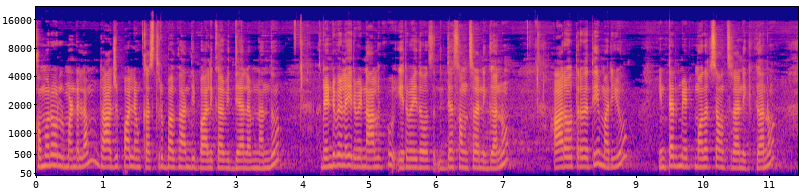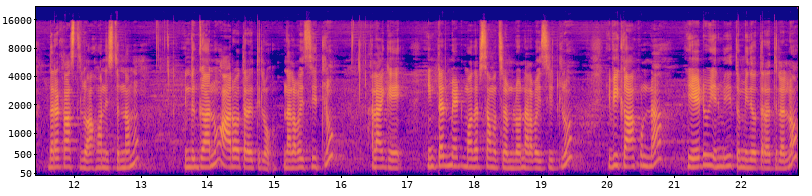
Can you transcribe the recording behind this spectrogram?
కొమరోల్ మండలం రాజుపాలెం కస్తూర్బా గాంధీ బాలికా విద్యాలయం నందు రెండు వేల ఇరవై నాలుగు ఇరవై ఐదవ విద్యా సంవత్సరానికి గాను ఆరవ తరగతి మరియు ఇంటర్మీడియట్ మొదటి సంవత్సరానికి గాను దరఖాస్తులు ఆహ్వానిస్తున్నాము. ఇందుకు గాను ఆరవ తరగతిలో నలభై సీట్లు అలాగే ఇంటర్మీడియట్ మొదటి సంవత్సరంలో నలభై సీట్లు. ఇవి కాకుండా ఏడు ఎనిమిది తొమ్మిదవ తరగతులలో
